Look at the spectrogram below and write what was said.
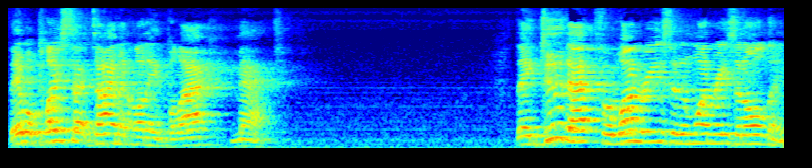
They will place that diamond on a black mat. They do that for one reason and one reason only.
